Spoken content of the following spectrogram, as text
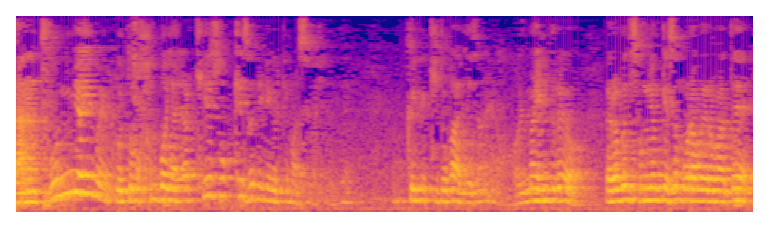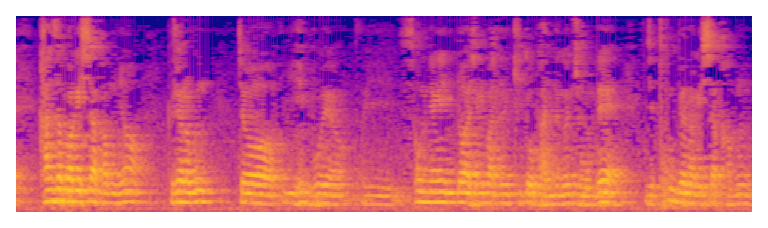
나는 분명히 뭐 그것도 한 번이 아니라 계속해서 내게 그렇게 말씀하시는데 그러니까 기도가 안 되잖아요. 얼마나 힘들어요. 여러분 성령께서 뭐라고 여러분한테 간섭하기 시작하면요. 그래서 여러분 저 이 뭐예요? 이 성령의 인도하심을 받는 기도 받는 건 좋은데 이제 통변하기 시작하면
